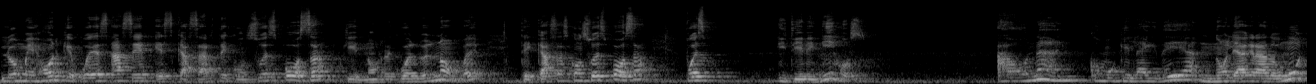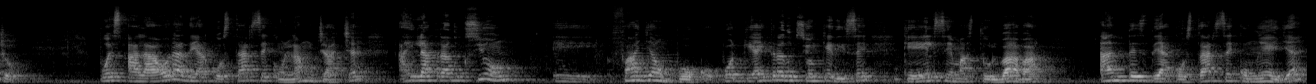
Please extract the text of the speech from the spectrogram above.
lo mejor que puedes hacer es casarte con su esposa, que no recuerdo el nombre, te casas con su esposa, pues, y tienen hijos. A Onán como que la idea no le agradó mucho, pues a la hora de acostarse con la muchacha, hay la traducción eh, falla un poco, porque hay traducción que dice que él se masturbaba antes de acostarse con ella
